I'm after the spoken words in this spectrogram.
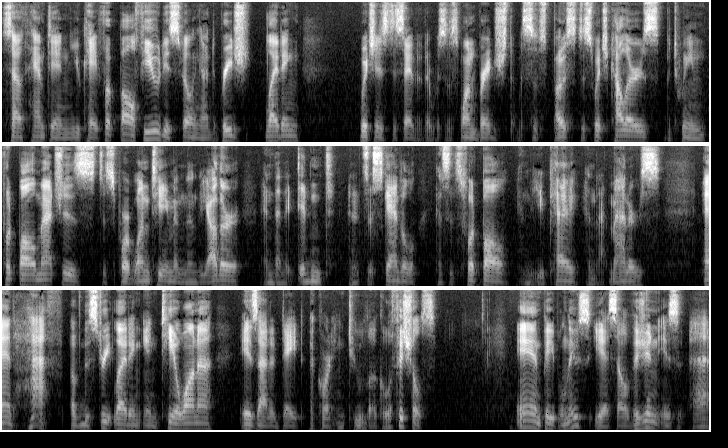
Southampton UK football feud is spilling onto bridge lighting, which is to say that there was this one bridge that was supposed to switch colors between football matches to support one team and then the other, and then it didn't, and it's a scandal because it's football in the UK and that matters. And half of the street lighting in Tijuana is out of date according to local officials. In People News, ESL Vision is uh,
